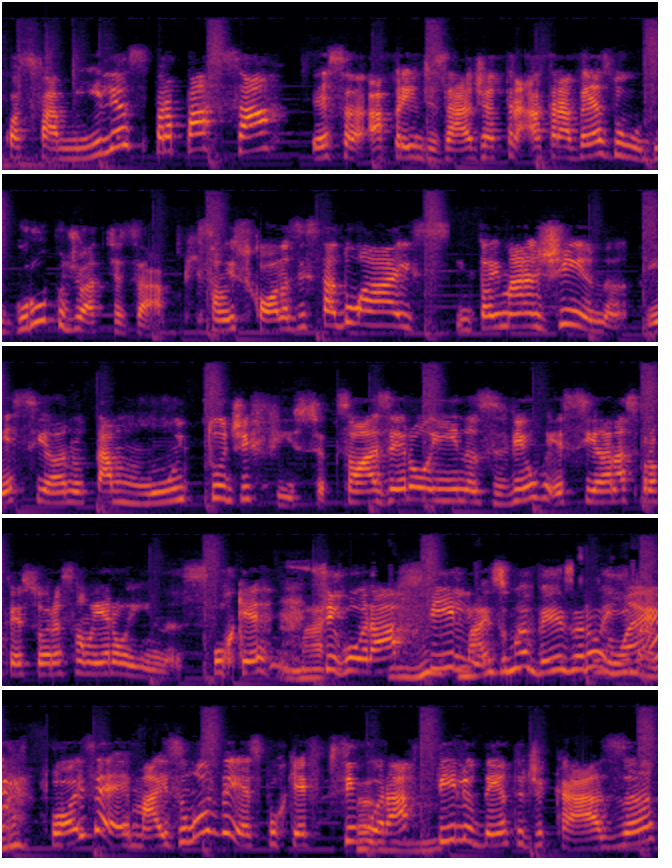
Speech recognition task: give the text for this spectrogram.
com as famílias para passar essa aprendizagem atra através do, do, grupo de WhatsApp. São escolas estaduais. Então imagina, esse ano tá muito difícil. São as heroínas, viu? Esse ano as professoras são heroínas. Porque mais, segurar uhum, filho. Mais uma vez heroína, é? né? Pois é, mais uma vez, porque segurar uhum. filho dentro de casa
